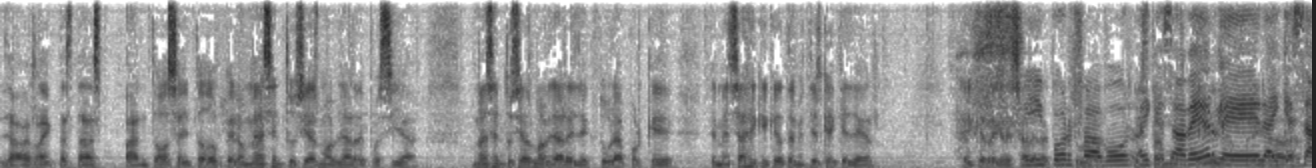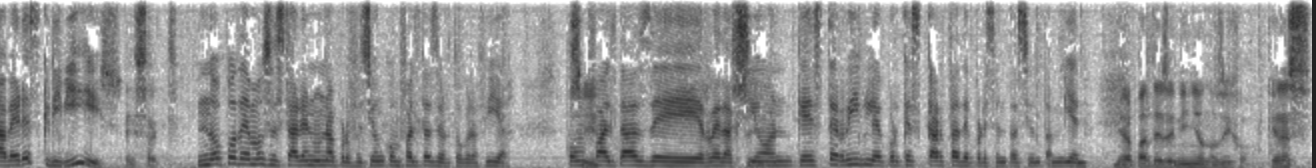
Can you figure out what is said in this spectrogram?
la recta está espantosa y todo, pero me hace entusiasmo hablar de poesía, me hace entusiasmo hablar de lectura, porque el mensaje que quiero transmitir es que hay que leer, hay que regresar a la por cultura. favor, hay que saber leer, hay que saber escribir. Exacto. No podemos estar en una profesión con faltas de ortografía, con Sí. faltas de redacción, que es terrible porque es carta de presentación también. Mi papá desde niño nos dijo, ¿quieres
